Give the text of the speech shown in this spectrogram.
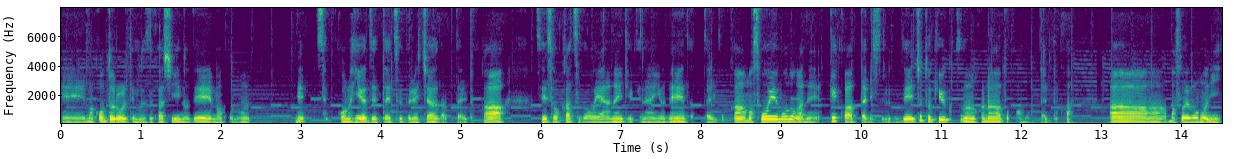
えー、まあコントロールって難しいので、まあこの、ね、この日は絶対潰れちゃうだったりとか、清掃活動をやらないといけないよね、だったりとか、まあそういうものがね、結構あったりするので、ちょっと窮屈なのかなとか思ったりとか、あまあそういうものに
